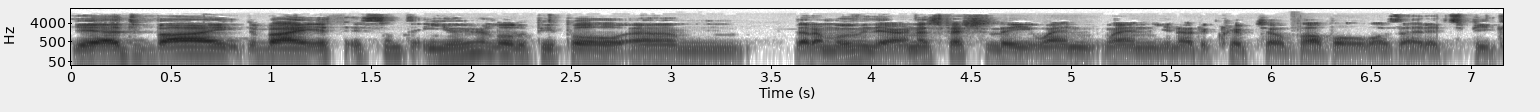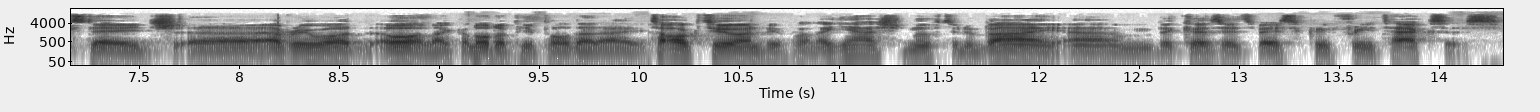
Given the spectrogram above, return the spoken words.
Yeah, Dubai, Dubai is, is something you hear a lot of people um, that are moving there, and especially when when you know the crypto bubble was at its peak stage, uh, everyone, oh, like a lot of people that I talk to, and people are like, yeah, I should move to Dubai um, because it's basically free taxes,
